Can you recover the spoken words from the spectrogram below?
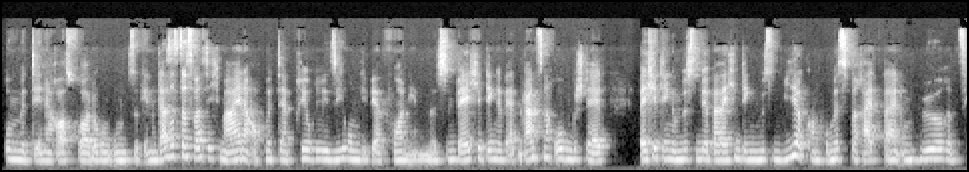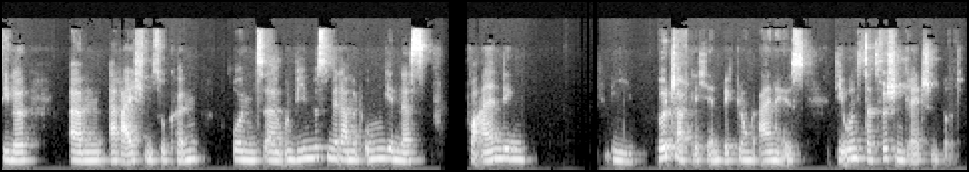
um mit den Herausforderungen umzugehen. Und das ist das, was ich meine, auch mit der Priorisierung, die wir vornehmen müssen. Welche Dinge werden ganz nach oben gestellt? Welche Dinge müssen wir, bei welchen Dingen müssen wir kompromissbereit sein, um höhere Ziele ähm, erreichen zu können? Und, äh, und wie müssen wir damit umgehen, dass vor allen Dingen die wirtschaftliche Entwicklung eine ist, die uns dazwischen grätschen wird.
